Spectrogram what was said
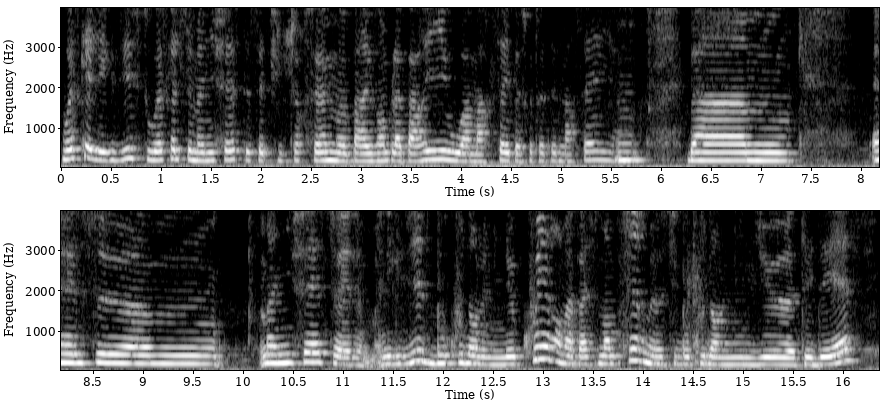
Où est-ce qu'elle existe? Où est-ce qu'elle se manifeste, cette culture femme, par exemple à Paris ou à Marseille? Parce que toi, tu es de Marseille. Mm. Ben, elle se euh, manifeste, elle, elle, existe beaucoup dans le milieu queer, on va pas se mentir, mais aussi beaucoup dans le milieu TDS.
